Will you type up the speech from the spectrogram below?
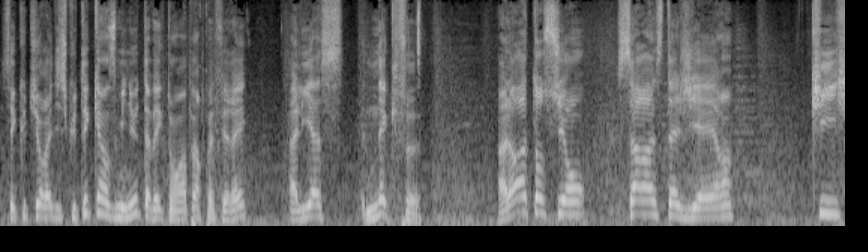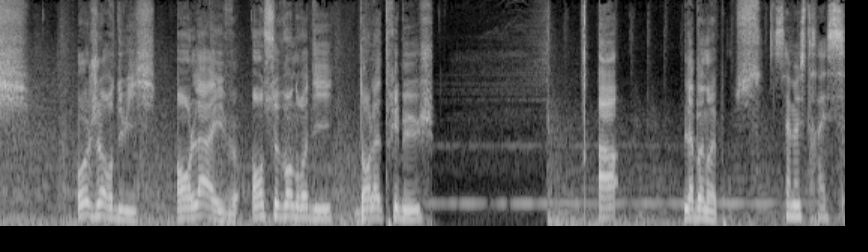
c'est que tu aurais discuté 15 minutes avec ton rappeur préféré, alias Necfeu. Alors attention, Sarah Stagiaire, qui aujourd'hui, en live, en ce vendredi, dans la tribu, a la bonne réponse. Ça me stresse.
